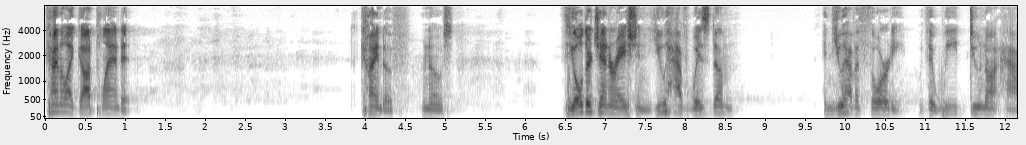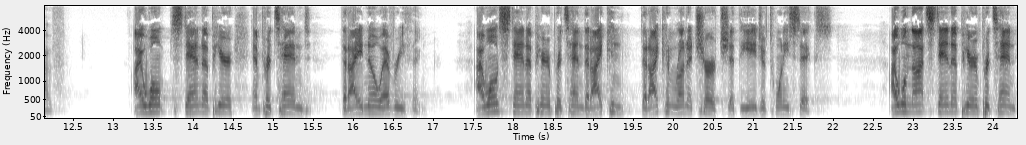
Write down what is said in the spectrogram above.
kind of like God planned it. Kind of. Who knows? The older generation, you have wisdom and you have authority that we do not have. I won't stand up here and pretend that I know everything. I won't stand up here and pretend that I can that I can run a church at the age of 26. I will not stand up here and pretend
